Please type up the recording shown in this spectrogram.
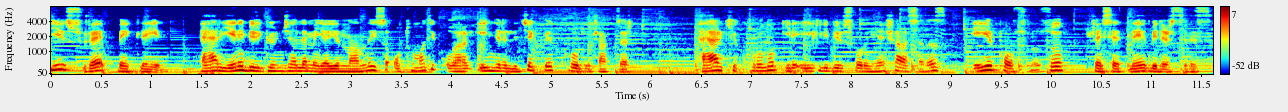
bir süre bekleyin. Eğer yeni bir güncelleme yayınlandıysa otomatik olarak indirilecek ve kurulacaktır. Eğer ki kurulum ile ilgili bir sorun yaşarsanız AirPods'unuzu resetleyebilirsiniz.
